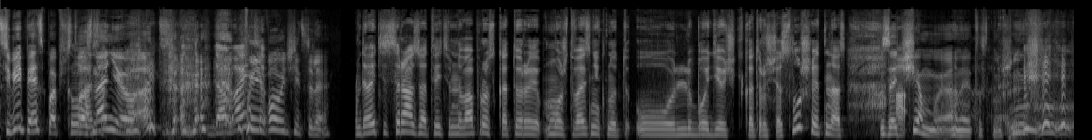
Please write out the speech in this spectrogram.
тебе 5 по обществознанию от Давайте моего учителя. Давайте сразу ответим на вопрос, который может возникнуть у любой девочки, которая сейчас слушает нас. Зачем мы она это слушает?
